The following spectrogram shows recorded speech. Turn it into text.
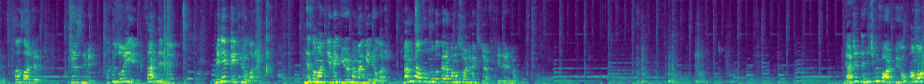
Şöyle. Sana sadece cırasını vereyim. Zoe sen de mi? Beni hep bekliyorlar. Ne zamanki yemek yiyorum hemen geliyorlar. Ben bir daha tadına bakarak ama söylemek istiyorum fikirlerimi. Gerçekten hiçbir farkı yok ama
